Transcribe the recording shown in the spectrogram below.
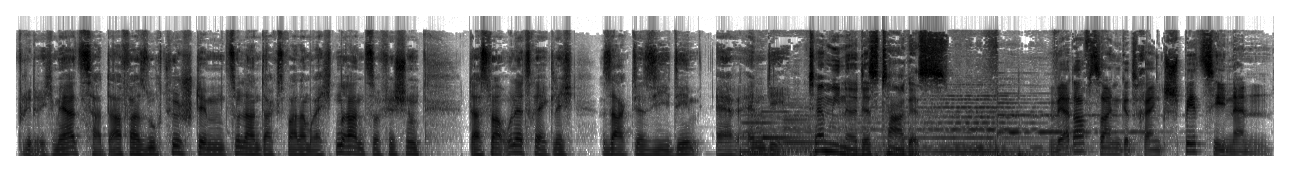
Friedrich Merz hat da versucht, für Stimmen zur Landtagswahl am rechten Rand zu fischen. Das war unerträglich, sagte sie dem RND. Termine des Tages. Wer darf sein Getränk Spezi nennen?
